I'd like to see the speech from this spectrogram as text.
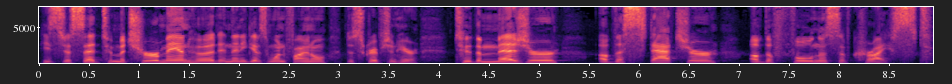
He's just said to mature manhood, and then he gives one final description here to the measure of the stature of the fullness of Christ.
